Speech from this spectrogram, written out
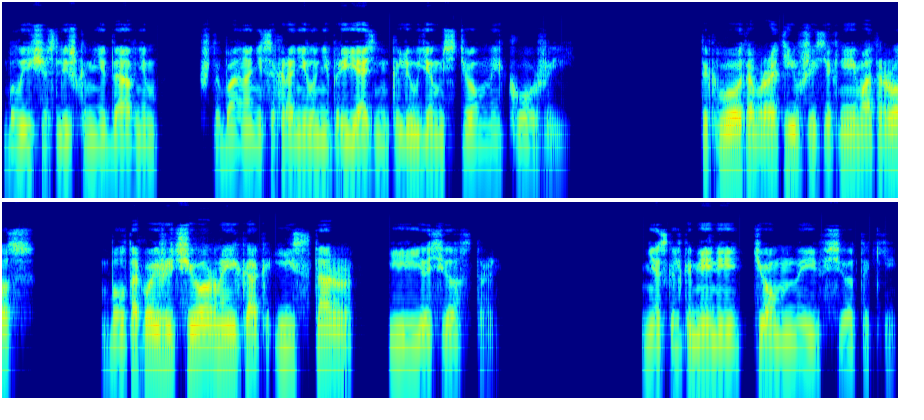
было еще слишком недавним, чтобы она не сохранила неприязнь к людям с темной кожей. Так вот, обратившийся к ней матрос был такой же черный, как Истар и ее сестры. Несколько менее темный все-таки,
